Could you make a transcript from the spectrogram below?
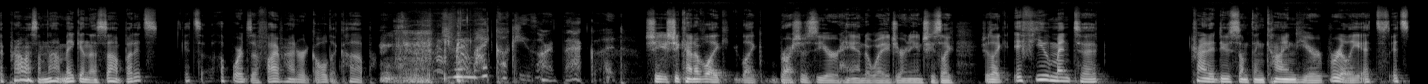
I promise I'm not making this up, but it's it's upwards of 500 gold a cup. Even my cookies aren't that good. She she kind of like like brushes your hand away, Journey, and she's like she's like if you meant to try to do something kind here, really, it's it's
